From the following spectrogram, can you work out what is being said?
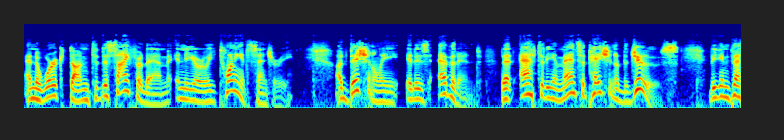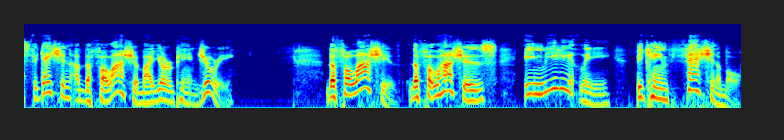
and the work done to decipher them in the early 20th century. Additionally, it is evident that after the emancipation of the Jews, the investigation of the falasha by European Jewry, the falashas, the immediately became fashionable.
